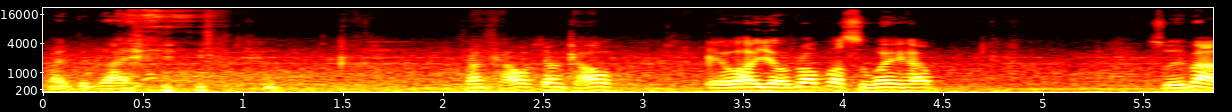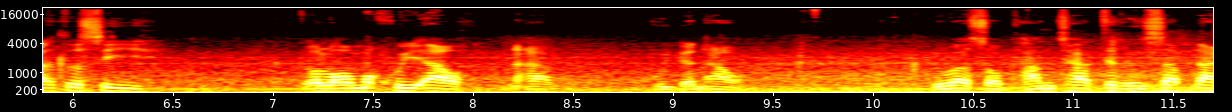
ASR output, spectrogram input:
ไม่เป็นไร ช่างเขาช่างเขา แต่ว่ายอมรับว่าสวยครับ สวยมากตัวซี ก็ลองมาคุยเอานะครับ คุยกันเอา หรือว่าสอบถามชาติเจริญทรัพย์ได้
